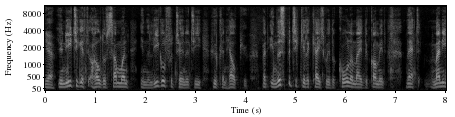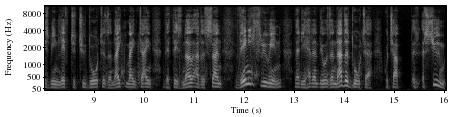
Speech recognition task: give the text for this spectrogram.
Yeah. You need to get a hold of someone in the legal fraternity who can help you. But in this particular case, where the caller made the comment that money's been left to two daughters and they maintain that there's no other son, then he threw in that he had a, there was another daughter, which I assume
